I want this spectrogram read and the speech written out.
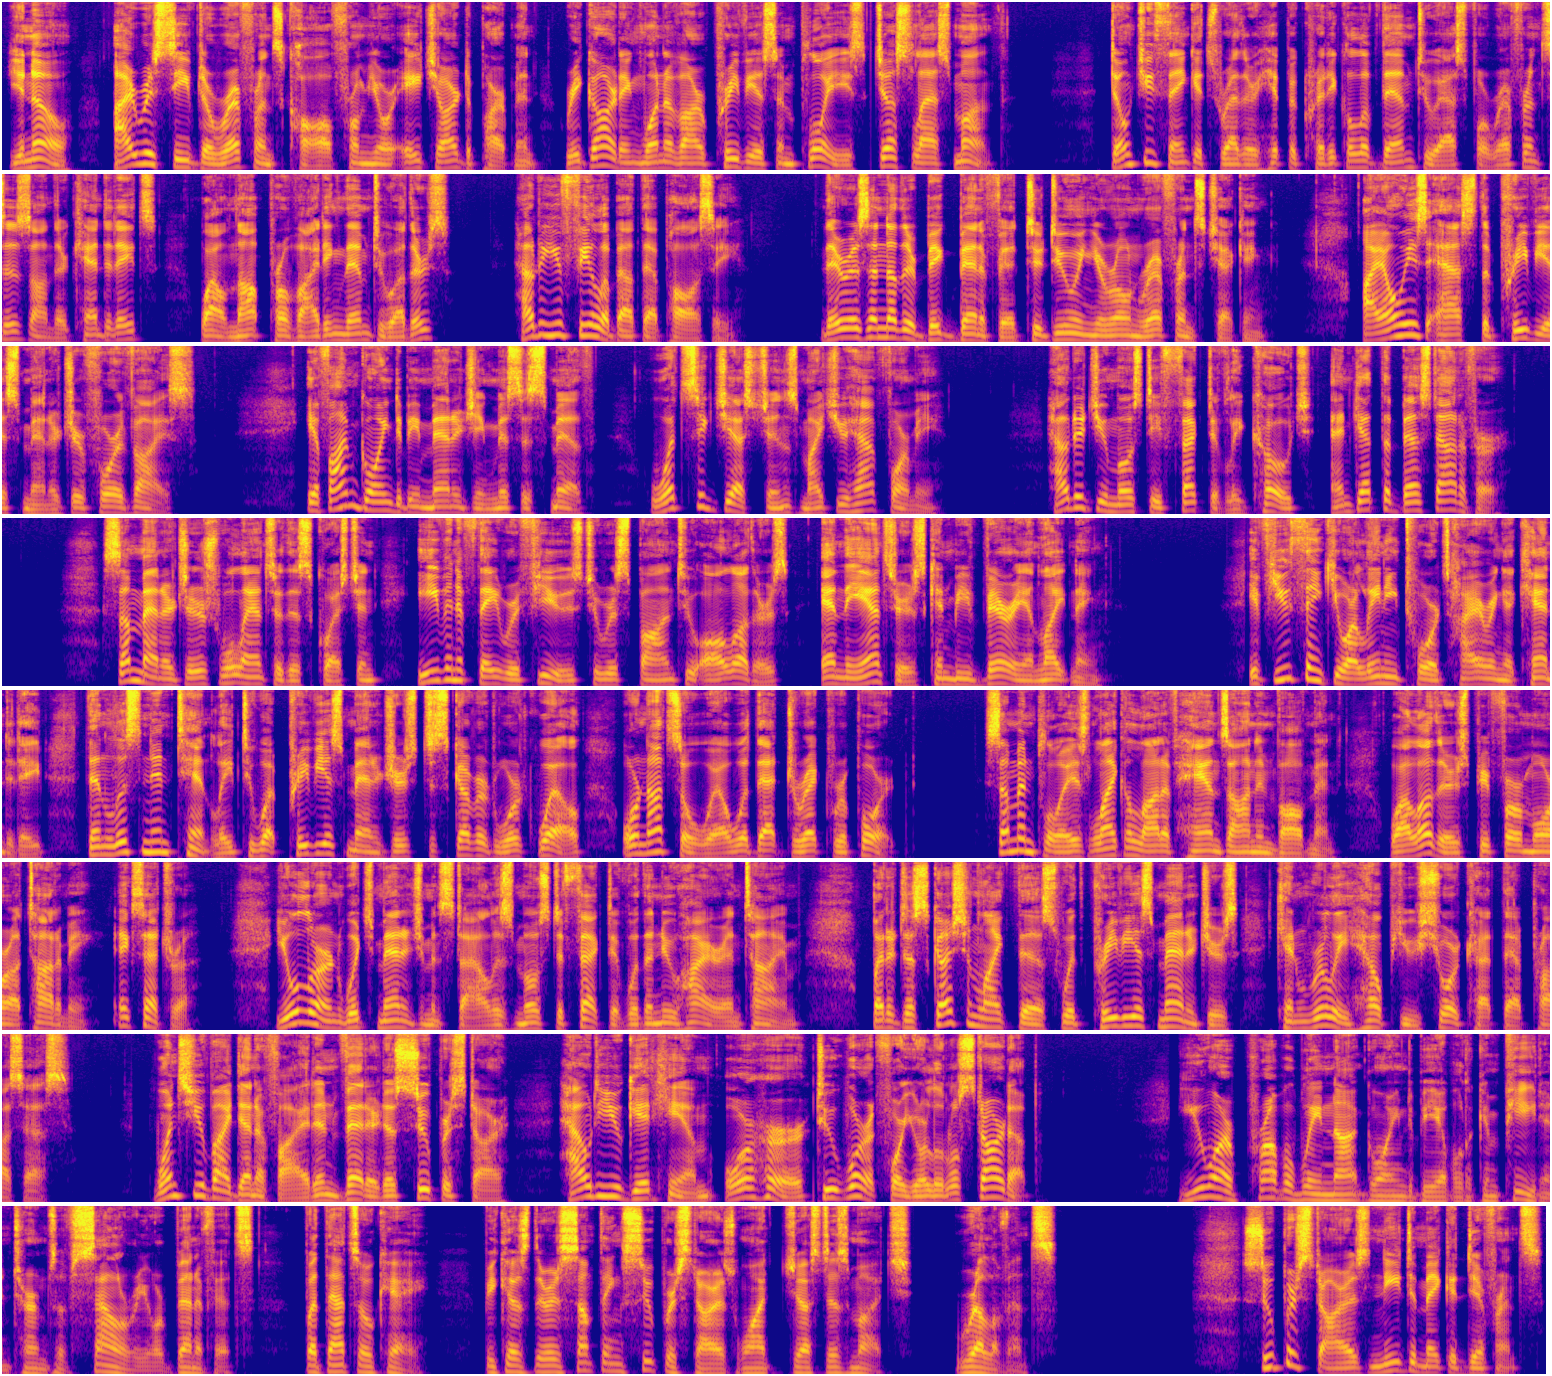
You know, I received a reference call from your HR department regarding one of our previous employees just last month. Don't you think it's rather hypocritical of them to ask for references on their candidates while not providing them to others? How do you feel about that policy? There is another big benefit to doing your own reference checking. I always ask the previous manager for advice. If I'm going to be managing Mrs. Smith, what suggestions might you have for me? How did you most effectively coach and get the best out of her? Some managers will answer this question even if they refuse to respond to all others, and the answers can be very enlightening. If you think you are leaning towards hiring a candidate, then listen intently to what previous managers discovered worked well or not so well with that direct report. Some employees like a lot of hands on involvement, while others prefer more autonomy, etc. You'll learn which management style is most effective with a new hire in time. But a discussion like this with previous managers can really help you shortcut that process. Once you've identified and vetted a superstar, how do you get him or her to work for your little startup? You are probably not going to be able to compete in terms of salary or benefits, but that's okay, because there is something superstars want just as much relevance. Superstars need to make a difference.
